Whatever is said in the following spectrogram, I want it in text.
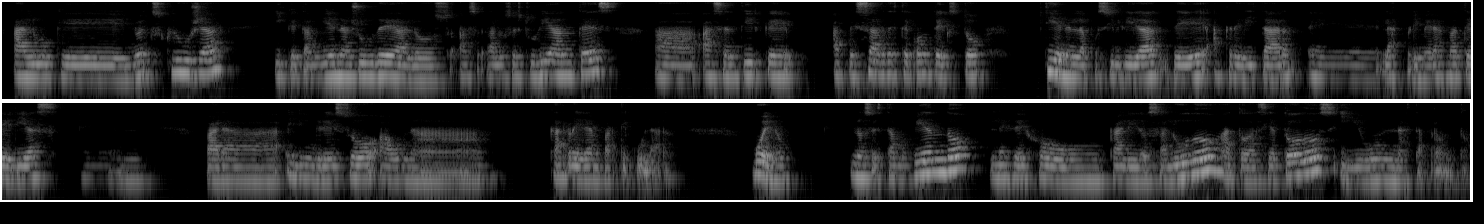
algo que no excluya y que también ayude a los, a, los estudiantes a, sentir que a pesar de este contexto tienen la posibilidad de acreditar eh, las primeras materias para el ingreso a una carrera en particular. Bueno, nos estamos viendo, les dejo un cálido saludo a todas y a todos y un hasta pronto.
